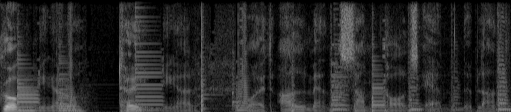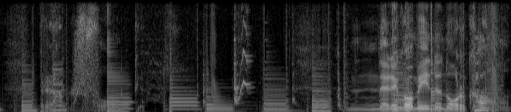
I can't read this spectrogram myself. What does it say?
Gungningar och töjningar var ett allmänt samtalsämne bland branschfolket. När det kom in en orkan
